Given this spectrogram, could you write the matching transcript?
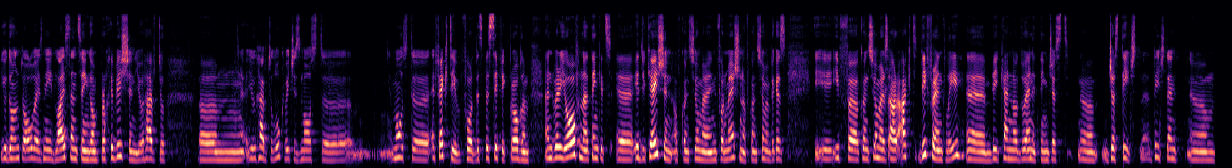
You don't always need licensing or prohibition. You have to um, you have to look which is most uh, most uh, effective for the specific problem. And very often I think it's uh, education of consumer, information of consumer, because if uh, consumers are act differently, uh, we cannot do anything, just uh, just teach teach them um,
